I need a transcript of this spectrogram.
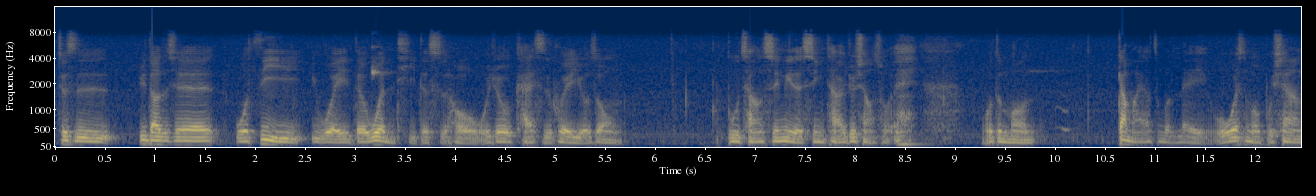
就是遇到这些我自己以为的问题的时候，我就开始会有这种补偿心理的心态，就想说，哎，我怎么干嘛要这么累？我为什么不像？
